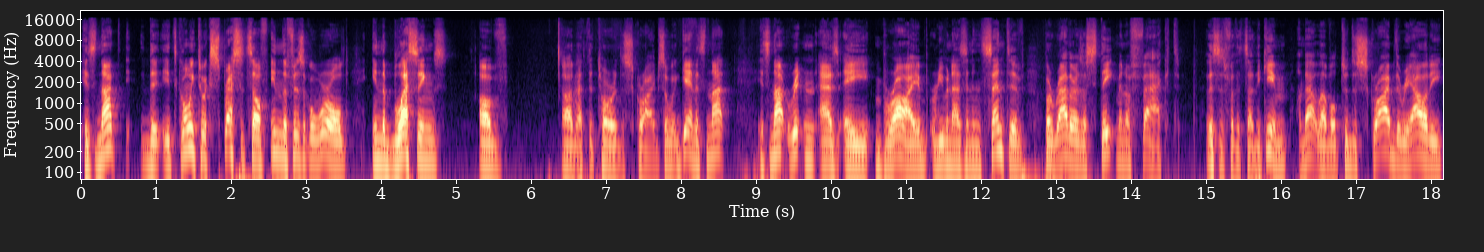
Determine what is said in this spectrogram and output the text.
it's not that it's going to express itself in the physical world in the blessings of uh, that the Torah describes. So again, it's not it's not written as a bribe or even as an incentive, but rather as a statement of fact. This is for the tzaddikim on that level to describe the reality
